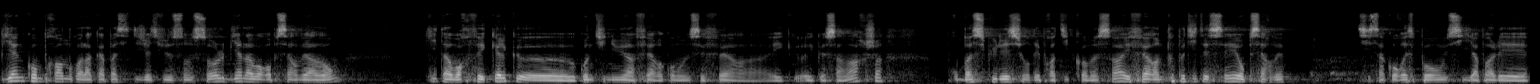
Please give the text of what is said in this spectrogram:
Bien comprendre la capacité digestive de son sol, bien l'avoir observé avant, quitte à avoir fait quelques, euh, continuer à faire comme on sait faire euh, et que, et que ça marche. pour basculer sur des pratiques comme ça et faire un tout petit essai, observer si ça correspond, s'il n'y a pas les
